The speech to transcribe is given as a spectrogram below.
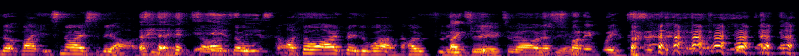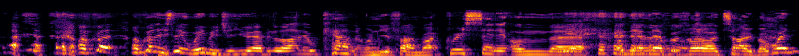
look, mate, it's nice to be asked. Isn't it? So I is, thought is I thought I'd be the one, hopefully, Thank to, you. to ask First you. one in weeks. I've got I've got this little image of you having like a little counter on your phone, right? Chris said it on the Yeah. on the eleventh of October. When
